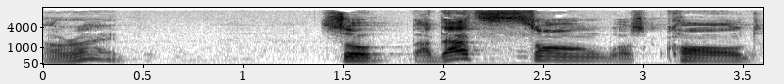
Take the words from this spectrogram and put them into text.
All right. So that song was called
